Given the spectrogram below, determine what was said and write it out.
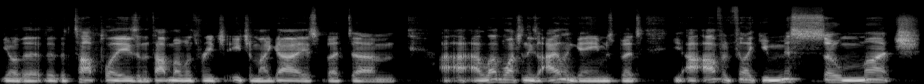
you know, the the, the top plays and the top moments for each each of my guys, but um, I, I love watching these island games, but I often feel like you miss so much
